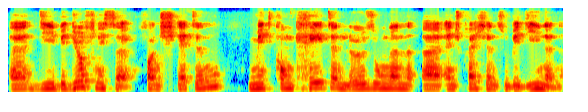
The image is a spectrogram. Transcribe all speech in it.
äh, die Bedürfnisse von Städten mit konkreten Lösungen äh, entsprechend zu bedienen.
